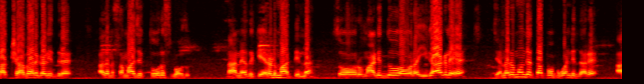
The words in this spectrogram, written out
ಸಾಕ್ಷ್ಯ ಆಧಾರಗಳಿದ್ರೆ ಅದನ್ನ ಸಮಾಜಕ್ಕೆ ತೋರಿಸ್ಬೋದು ನಾನು ಅದಕ್ಕೆ ಎರಡು ಮಾತಿಲ್ಲ. ಸೊ ಅವ್ರು ಮಾಡಿದ್ದು ಅವರ ಈಗಾಗಲೇ ಜನರ ಮುಂದೆ ತಪ್ಪು ಒಪ್ಕೊಂಡಿದ್ದಾರೆ. ಆ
